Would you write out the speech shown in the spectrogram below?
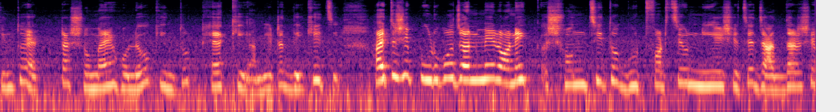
কিন্তু একটা সময় হলেও কিন্তু ঠেকে, আমি এটা দেখেছি। হয়তো সে পূর্বজন্মের অনেক সঞ্চিত গুড ফরচুন নিয়ে এসেছে, যার দ্বারা সে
